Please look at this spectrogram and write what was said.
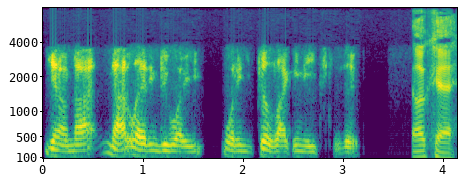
you know not not let him do what he what he feels like he needs to do. Okay.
